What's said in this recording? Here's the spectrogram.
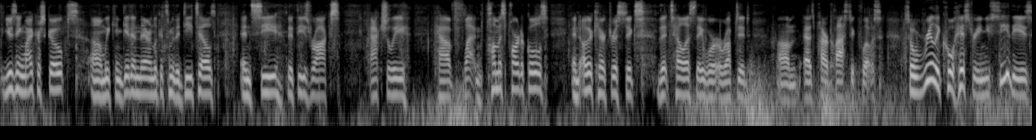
using microscopes, um, we can get in there and look at some of the details and see that these rocks actually have flattened pumice particles and other characteristics that tell us they were erupted um, as pyroclastic flows. So really cool history. And you see these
